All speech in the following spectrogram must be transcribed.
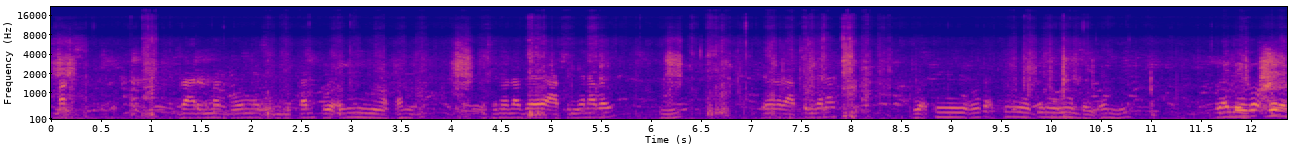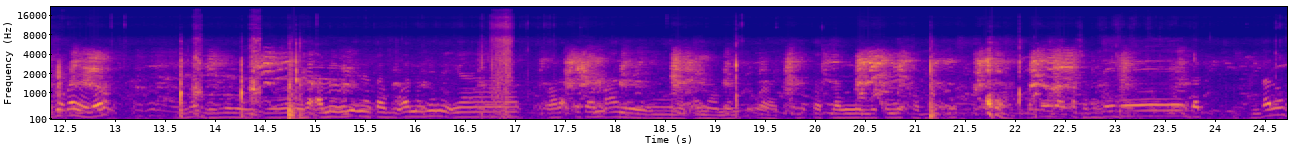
Max. Wala rin mag-uong niya sindikan. Ka nang makan. Sino nag ating ka na ba? Hmm? Sino nag ating ka na? Wala ka wala ka wala ka na bayan. eh. Wala ligo, ligo kayo, no? Wala, ganyan lang. Wala kami gani natabuan na gani nga wala ko tamaan eh. Ano man ko. ah, Bukat lang yung mo kami sa bukas. Ito nga kasunday ni Ang dalong.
